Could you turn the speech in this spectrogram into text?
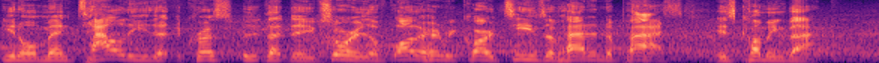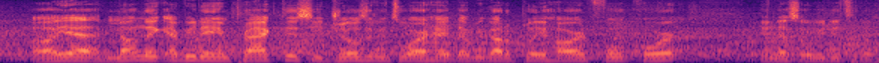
you know, mentality that the Crest, that the sorry, the Father Henry carr teams have had in the past is coming back. Uh, yeah, Melnick every day in practice, he drills it into our head that we got to play hard, full court, and that's what we did today.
